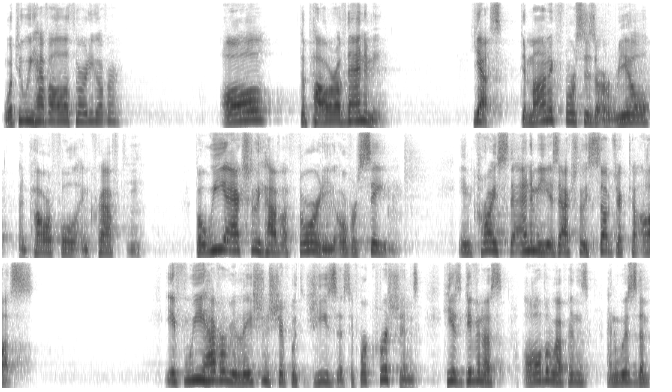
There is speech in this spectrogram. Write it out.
What do we have all authority over? All the power of the enemy. Yes, demonic forces are real and powerful and crafty, but we actually have authority over Satan. In Christ, the enemy is actually subject to us. If we have a relationship with Jesus, if we're Christians, He has given us all the weapons and wisdom,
